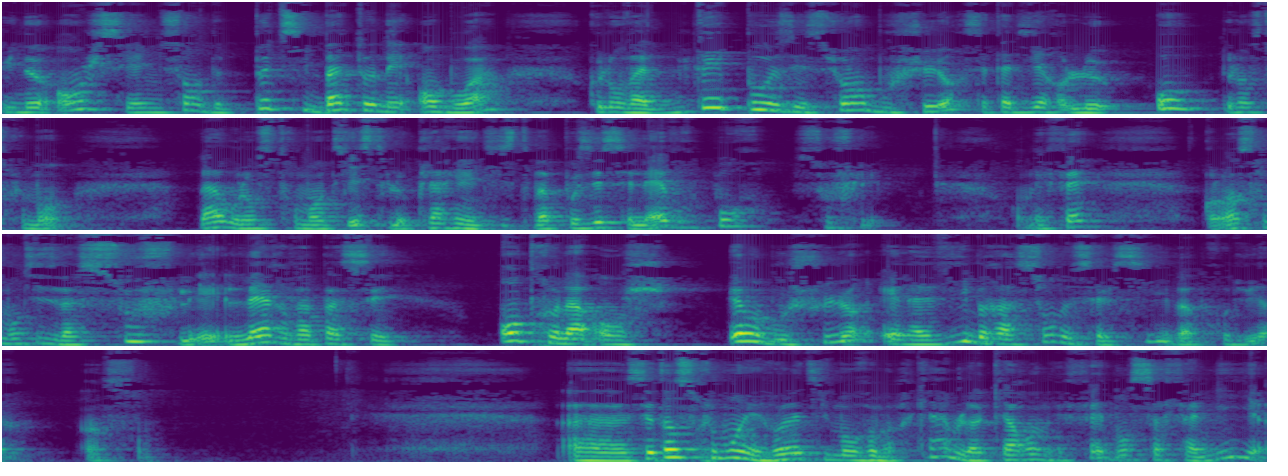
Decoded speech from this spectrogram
Une hanche, c'est une sorte de petit bâtonnet en bois que l'on va déposer sur l'embouchure, c'est-à-dire le haut de l'instrument, là où l'instrumentiste, le clarinettiste, va poser ses lèvres pour souffler. En effet, quand l'instrumentiste va souffler, l'air va passer entre la hanche et l'embouchure, et la vibration de celle-ci va produire un son. Euh, cet instrument est relativement remarquable car en effet, dans sa famille,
